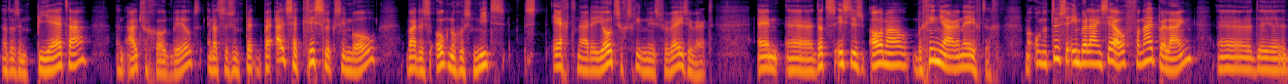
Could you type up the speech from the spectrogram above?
Dat is een Pieta, een uitvergroot beeld. En dat is dus een bij uitstek christelijk symbool, waar dus ook nog eens niet echt naar de Joodse geschiedenis verwezen werd. En uh, dat is dus allemaal begin jaren negentig. Maar ondertussen in Berlijn zelf, vanuit Berlijn, uh, de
